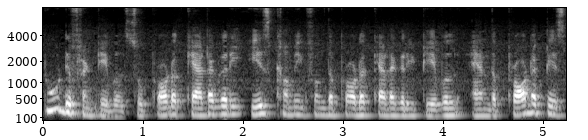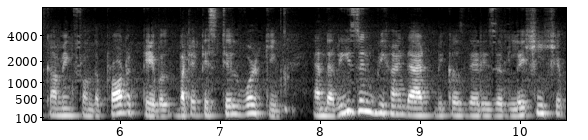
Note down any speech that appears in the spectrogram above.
two different tables. So product category is coming from the product category table and the product is coming from the product table but it is still working. And the reason behind that because there is a relationship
